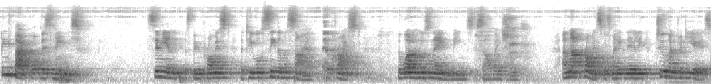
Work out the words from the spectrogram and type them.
Think about what this means. Simeon has been promised that he will see the Messiah, the Christ, the one whose name means salvation. And that promise was made nearly 200 years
